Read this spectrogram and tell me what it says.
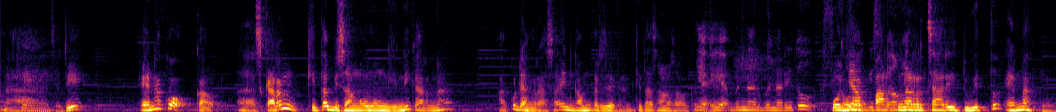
Nah, Oke. jadi enak kok. Kal- eh, sekarang kita bisa ngomong gini karena aku udah ngerasain kamu kerja kan, kita sama-sama kerja. Iya iya benar-benar itu punya partner banget. cari duit tuh enak loh.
